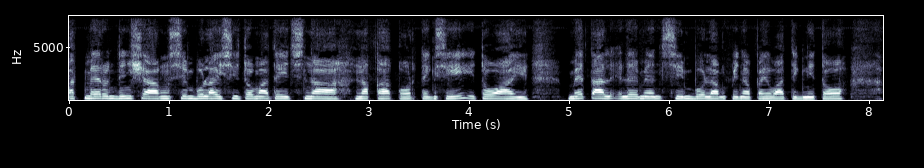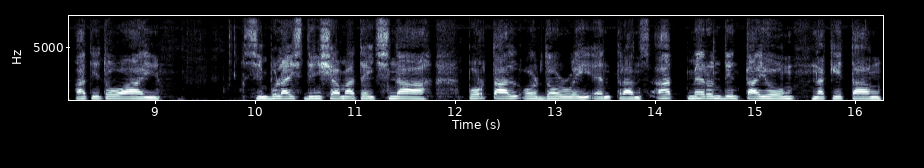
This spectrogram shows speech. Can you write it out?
At meron din siyang symbolize ito Matates na naka-korteng C. Ito ay metal element symbol ang pinapayawatig nito at ito ay symbolize din siya matates na portal or doorway entrance. At meron din tayong nakitang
